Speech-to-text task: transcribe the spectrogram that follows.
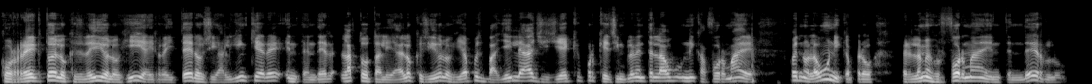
correcto de lo que es la ideología. Y reitero, si alguien quiere entender la totalidad de lo que es ideología, pues vaya y lea Zizek, porque simplemente es la única forma de, pues no la única, pero, pero es la mejor forma de entenderlo.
